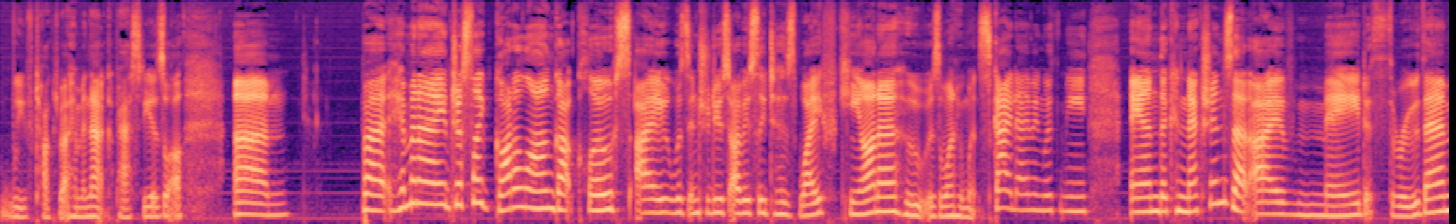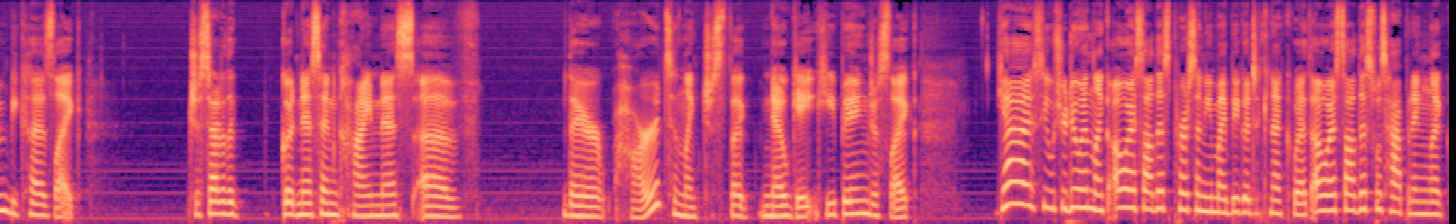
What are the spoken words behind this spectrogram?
we've talked about him in that capacity as well. Um, but him and I just like got along, got close. I was introduced obviously to his wife, Kiana, who was the one who went skydiving with me, and the connections that I've made through them because like just out of the goodness and kindness of their hearts and like just like no gatekeeping, just like yeah, I see what you're doing. Like, oh, I saw this person you might be good to connect with. Oh, I saw this was happening. Like,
